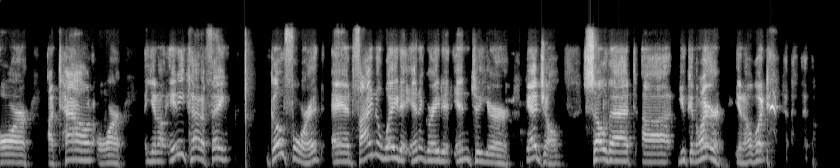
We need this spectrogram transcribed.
or a town or you know any kind of thing, go for it and find a way to integrate it into your schedule so that uh, you can learn you know what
